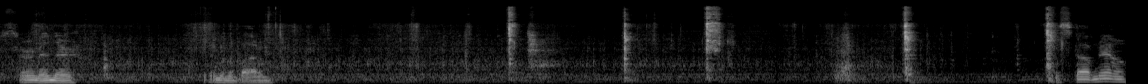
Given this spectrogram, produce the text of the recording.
Stir them in there. Put them in the bottom. Stop now.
